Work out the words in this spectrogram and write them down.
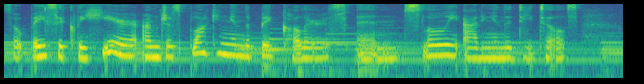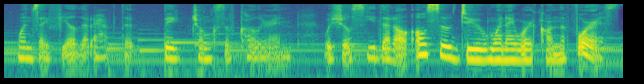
So basically here, I'm just blocking in the big colors and slowly adding in the details once I feel that I have the big chunks of color in, which you'll see that I'll also do when I work on the forest.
